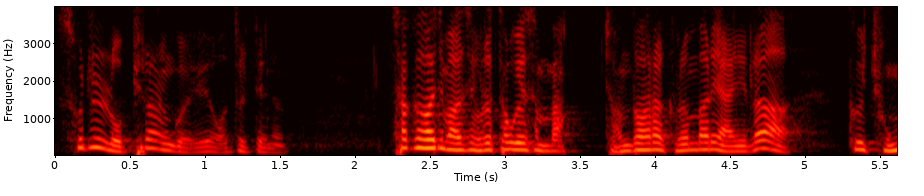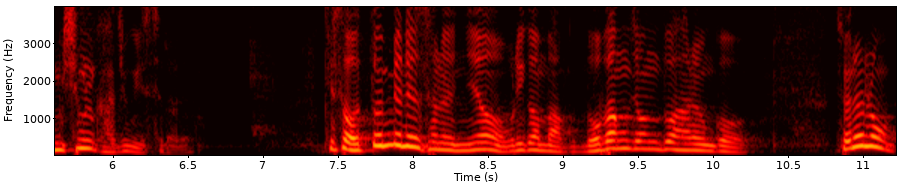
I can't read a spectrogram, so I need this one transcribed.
소리를 높이라는 거예요. 어떨 때는 착각하지 마세요. 그렇다고 해서 막 전도하라 그런 말이 아니라 그 중심을 가지고 있으라요. 그래서 어떤 면에서는요. 우리가 막 노방 정도 하는 거 저는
